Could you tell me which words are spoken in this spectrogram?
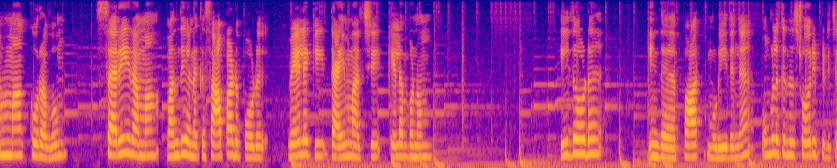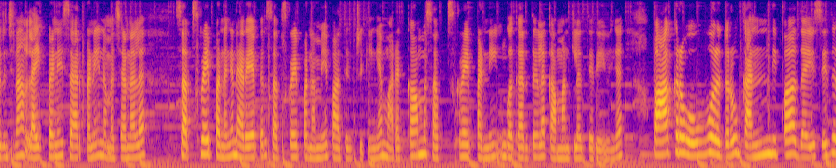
அம்மா கூறவும் சரி ரம்மா வந்து எனக்கு சாப்பாடு போடு. வேலைக்கு டைம் ஆச்சு கிளம்பணும். இதோட இந்த பார்ட் முடியுதுங்க. உங்களுக்கு இந்த ஸ்டோரி பிடிச்சிருந்துச்சுன்னா லைக் பண்ணி ஷேர் பண்ணி நம்ம சேனலை சப்ஸ்கிரைப் பண்ணுங்கள் நிறைய பேர் சப்ஸ்கிரைப் பண்ணாமே பார்த்துக்கிட்டு இருக்கீங்க மறக்காமல் சப்ஸ்கிரைப் பண்ணி உங்கள் கருத்துக்களை கமெண்ட்டில் தெரியுங்க பார்க்குற ஒவ்வொருத்தரும் கண்டிப்பாக தயவுசெய்து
